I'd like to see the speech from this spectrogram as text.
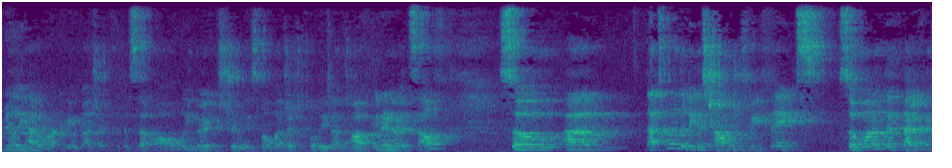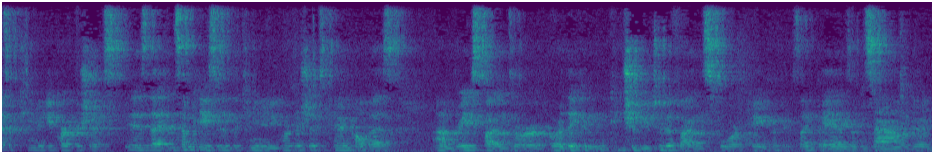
really have a marketing budget for this at all. We have an extremely small budget to pull these on top in and of itself. So um, that's one of the biggest challenges we face. So one of the benefits of community partnerships is that in some cases the community partnerships can help us um, raise funds or, or they can contribute to the funds for paying for things like bands and sound and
